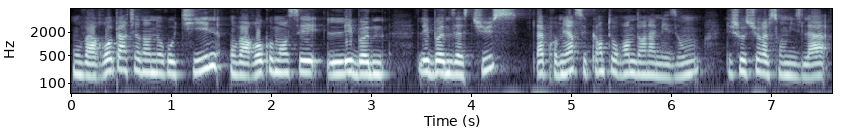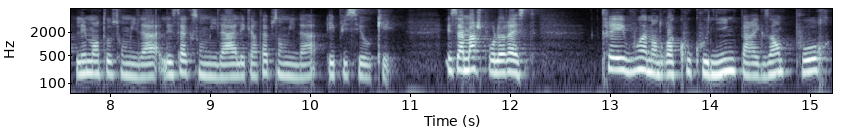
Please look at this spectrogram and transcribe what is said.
on va repartir dans nos routines, on va recommencer les bonnes, les bonnes astuces. La première, c'est quand on rentre dans la maison, les chaussures elles sont mises là, les manteaux sont mis là, les sacs sont mis là, les cartables sont mis là, et puis c'est OK. Et ça marche pour le reste. Créez-vous un endroit cocooning, par exemple, pour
